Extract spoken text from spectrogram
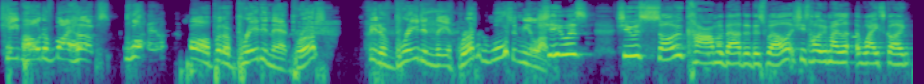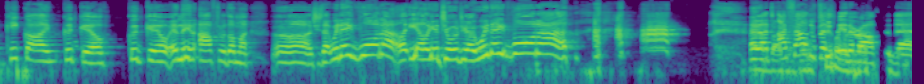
keep hold of my hips. What? Oh, a bit of bread in that, Brut. Bit of bread in there, Brut, and watermelon. She was she was so calm about it as well. She's holding my waist, going, "Keep going, good girl." Good girl. And then afterwards, I'm like, oh, she's like, we need water, like yelling at Giorgio, we need water. and oh, I, I felt a bit better after that.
